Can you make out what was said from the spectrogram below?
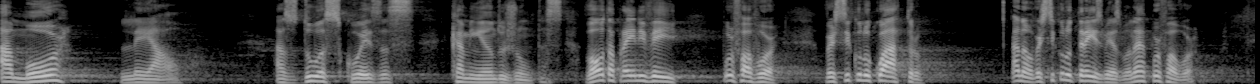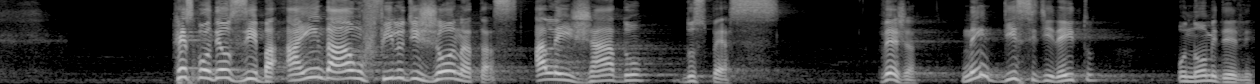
Amor leal. As duas coisas caminhando juntas. Volta para a NVI, por favor. Versículo 4. Ah, não, versículo 3 mesmo, né? Por favor. Respondeu Ziba: Ainda há um filho de Jonatas, aleijado dos pés. Veja, nem disse direito o nome dele,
